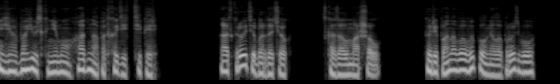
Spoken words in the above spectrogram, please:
Я боюсь к нему одна подходить теперь». «Откройте бардачок», — сказал маршал. Карипанова выполнила просьбу,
